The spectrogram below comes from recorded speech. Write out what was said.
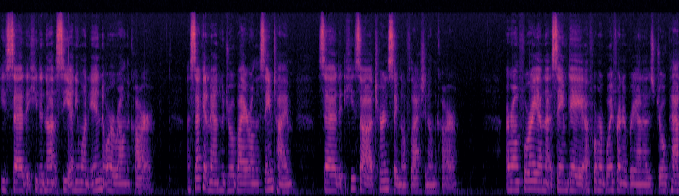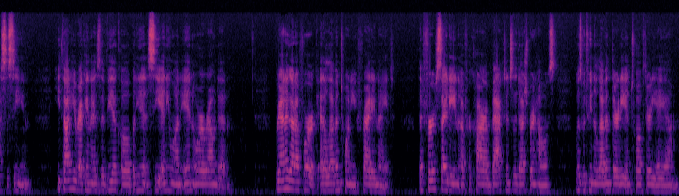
He said he did not see anyone in or around the car. A second man who drove by around the same time said he saw a turn signal flashing on the car. Around 4 a.m. that same day, a former boyfriend of Brianna's drove past the scene. He thought he recognized the vehicle, but he didn't see anyone in or around it. Brianna got off work at 11:20 Friday night. The first sighting of her car backed into the Dutchburn house was between 11:30 and 12:30 a.m.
